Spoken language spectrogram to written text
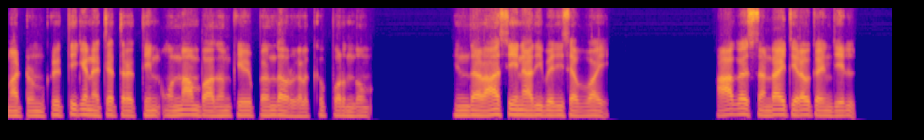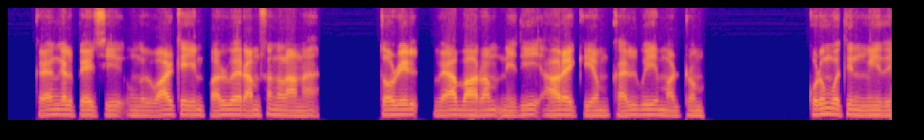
மற்றும் கிருத்திகை நட்சத்திரத்தின் ஒன்றாம் பாதம் கீழ் பிறந்தவர்களுக்கு பொருந்தும். இந்த ராசியின் அதிபதி செவ்வாய். ஆகஸ்ட் ரெண்டாயிரத்தி இருபத்தஞ்சில் கிரகங்கள் பேச்சு உங்கள் வாழ்க்கையின் பல்வேறு அம்சங்களான தொழில் வியாபாரம் நிதி ஆரோக்கியம் கல்வி மற்றும் குடும்பத்தின் மீது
